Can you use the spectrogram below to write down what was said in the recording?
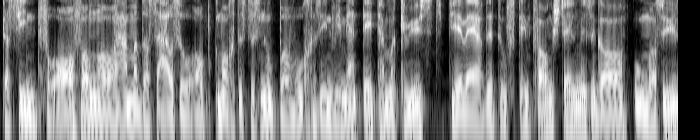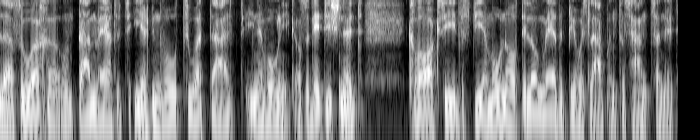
das sind von Anfang an haben wir das auch so abgemacht, dass das nur ein paar Wochen sind. Weil wir haben, dort haben wir gewusst, die werden auf die Empfangsstelle müssen gehen, um Asyl ersuchen und dann werden sie irgendwo zuteilt in eine Wohnung. Also dort ist nicht klar gewesen, dass die monatelang werden bei uns leben und das haben sie nicht.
